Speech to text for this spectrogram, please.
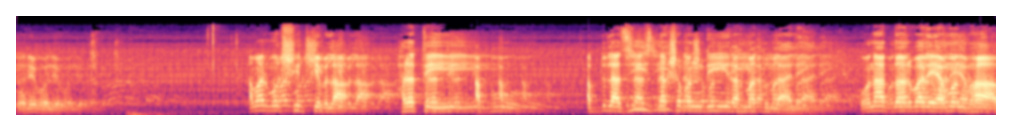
জোরে বলে বলে আমার মুর্শিদ কেবলা হযরতে আবু আব্দুল আজিজ নকশবন্দি রহমাতুল্লাহ আলাইহি। ওনার দরবারে এমন ভাব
